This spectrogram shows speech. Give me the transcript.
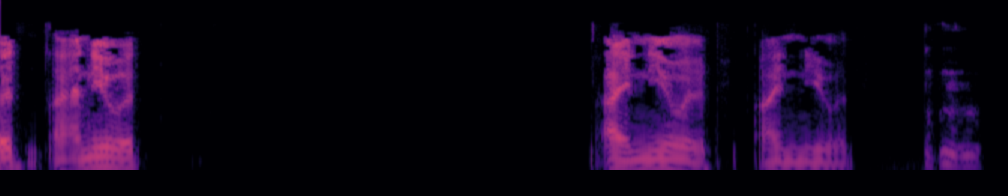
it. I knew it. I knew it. I knew it.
